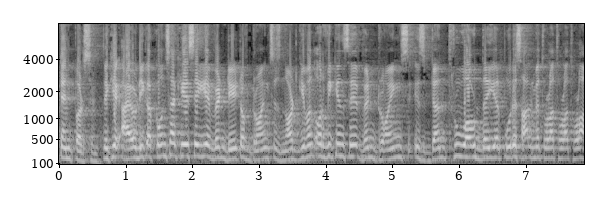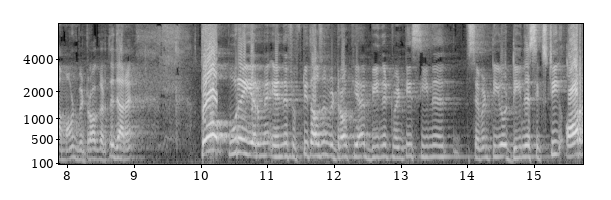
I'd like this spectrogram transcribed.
टेन परसेंट देखिए आईओडी का कौन सा केस है ये? When date of drawings is not given और we can say when drawings is done throughout the year पूरे साल में थोड़ा थोड़ा थोड़ा अमाउंट विड्रॉ करते जा रहे हैं। तो पूरे ईयर में ए ने 50,000 विड्रॉ किया बी ने 20 सी ने 70 और डी ने 60 और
